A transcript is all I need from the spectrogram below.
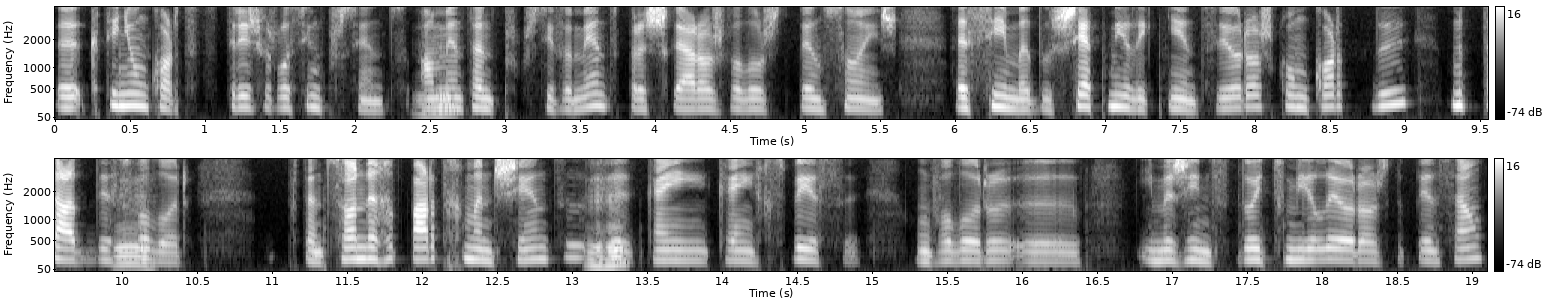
eh, que tinham um corte de 3,5%, uhum. aumentando progressivamente para chegar aos valores de pensões acima dos 7.500 euros, com um corte de metade desse uhum. valor. Portanto, só na parte remanescente, uhum. Eh, quem, quem recebesse um valor uh, imagine-se, de 8 mil euros de pensão,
